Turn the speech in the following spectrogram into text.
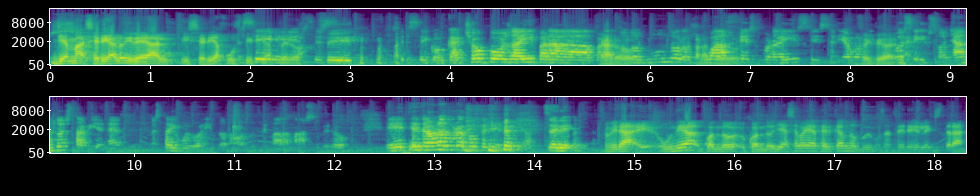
Gemma, sería lo ideal y sería justicia, pero... Sí, sí, sí, con cachopos ahí para, para todo el mundo, los guajes por ahí, sí, sería bonito. Puedes seguir soñando, está bien, ¿eh? Está ahí muy bonito, no, no nada más, pero eh, tendrá una dura competencia. Mira, eh, un día, cuando, cuando ya se vaya acercando, podemos hacer el extra,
